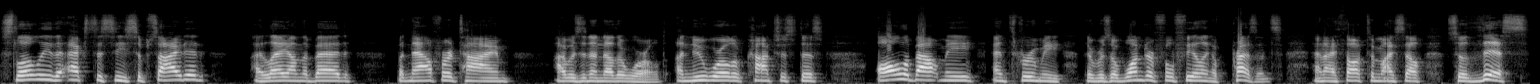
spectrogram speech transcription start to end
Slowly the ecstasy subsided. I lay on the bed, but now for a time I was in another world, a new world of consciousness. All about me and through me, there was a wonderful feeling of presence. And I thought to myself, so this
